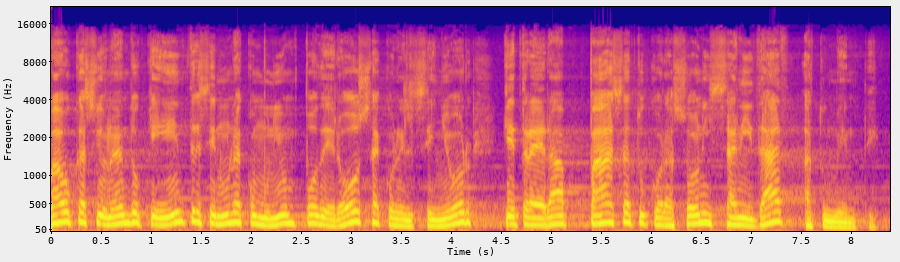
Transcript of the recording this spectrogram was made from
va ocasionando que entres en una comunión poderosa con el Señor que traerá paz a tu corazón y sanidad a tu mente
